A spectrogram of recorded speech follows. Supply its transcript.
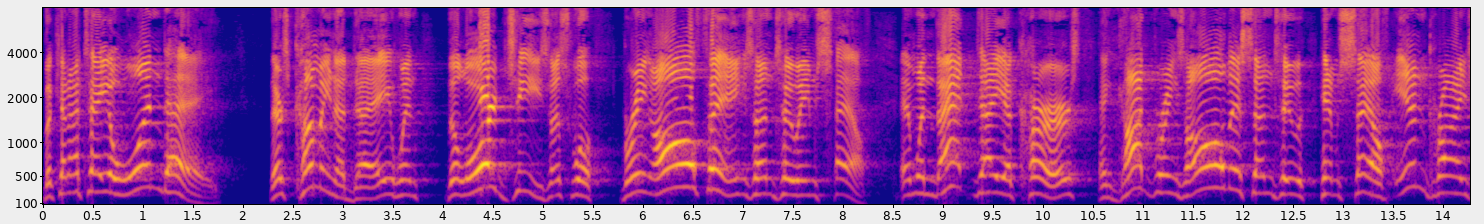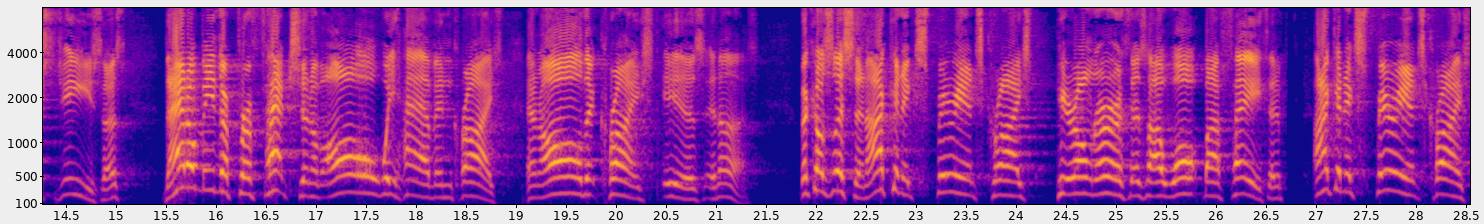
But can I tell you, one day, there's coming a day when the Lord Jesus will bring all things unto himself. And when that day occurs and God brings all this unto Himself in Christ Jesus, that'll be the perfection of all we have in Christ and all that Christ is in us. Because listen, I can experience Christ here on earth as I walk by faith, and I can experience Christ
